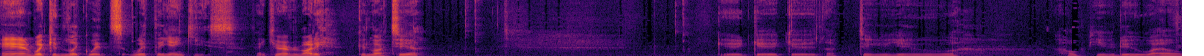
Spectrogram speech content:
And Wicked Liquids with the Yankees. Thank you, everybody. Good luck to you. Good, good, good luck to you. Hope you do well.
